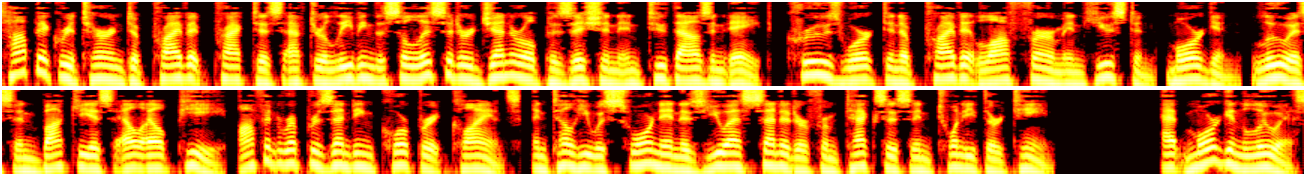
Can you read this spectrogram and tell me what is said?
Topic return to private practice After leaving the Solicitor General position in 2008, Cruz worked in a private law firm in Houston, Morgan, Lewis and Bockius LLP, often representing corporate clients, until he was sworn in as U.S. Senator from Texas in 2013. At Morgan Lewis,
